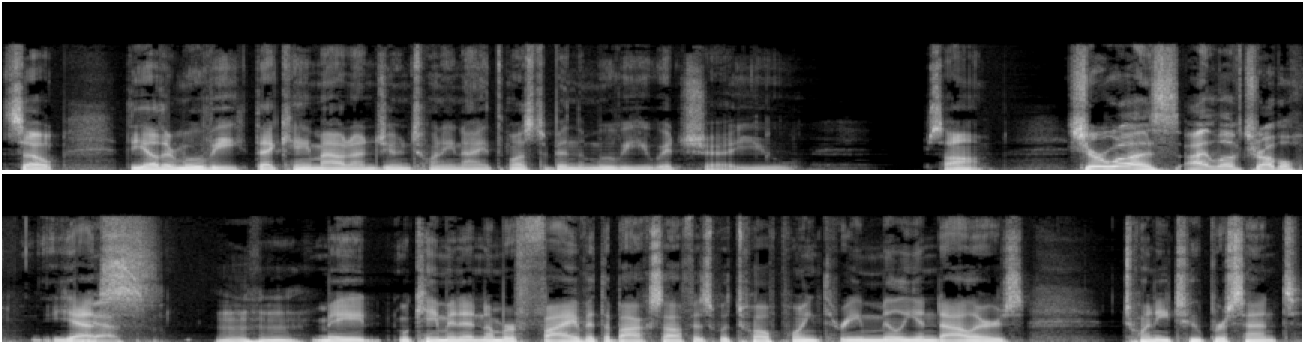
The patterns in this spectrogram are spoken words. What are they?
So, the other movie that came out on June 29th must have been the movie which uh, you saw. Sure was. I love trouble. Yes. Mm-hmm. Made what came in at number 5 at the box office with 12.3 million dollars, 22%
